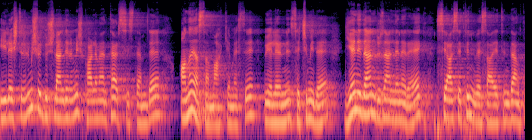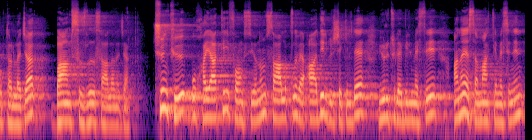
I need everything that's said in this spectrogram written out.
iyileştirilmiş ve güçlendirilmiş parlamenter sistemde Anayasa Mahkemesi üyelerinin seçimi de yeniden düzenlenerek siyasetin vesayetinden kurtarılacak, bağımsızlığı sağlanacak. Çünkü bu hayati fonksiyonun sağlıklı ve adil bir şekilde yürütülebilmesi Anayasa Mahkemesi'nin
